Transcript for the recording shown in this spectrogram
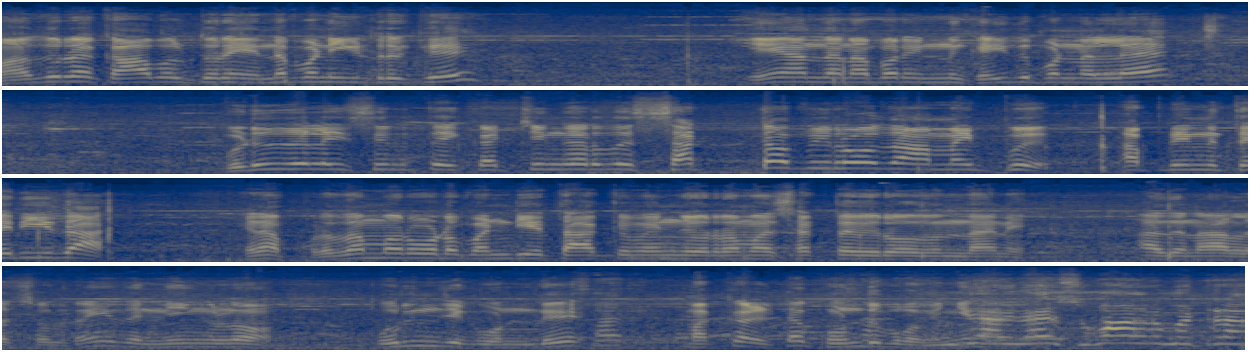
மதுரை காவல்துறை என்ன பண்ணிக்கிட்டு இருக்கு? ஏன் அந்த நபர் இன்னும் கைது பண்ணலை? விடுதலை சிறுத்தை கட்சிங்கிறது சட்டவிரோத அமைப்பு அப்படின்னு தெரியுதா? ஏன்னா பிரதமரோட வண்டியை தாக்குவேன்னு சொல்கிற மாதிரி சட்டவிரோதம் தானே. அதனால் சொல்கிறேன் இதை நீங்களும் புரிஞ்சு கொண்டு மக்கள்கிட்ட கொண்டு போவீங்க. சுகாதாரமற்ற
